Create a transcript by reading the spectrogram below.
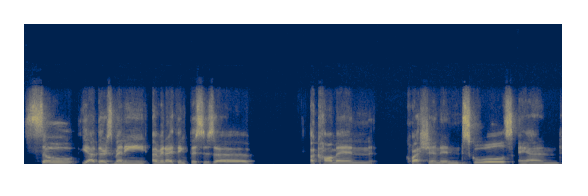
So, yeah, there's many. I mean, I think this is a, a common question in schools and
